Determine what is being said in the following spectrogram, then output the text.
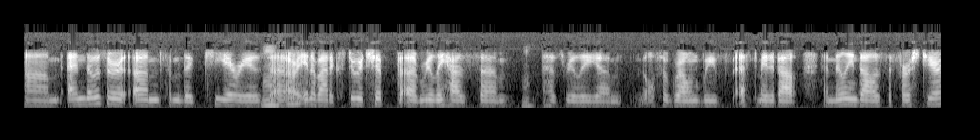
Um, and those are um, some of the key areas. Mm-hmm. Uh, our antibiotic stewardship uh, really has um, mm-hmm. has really um, also grown. We've estimated about a million dollars the first year.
